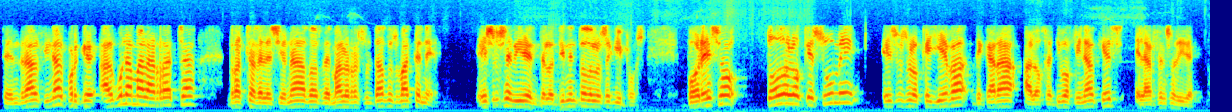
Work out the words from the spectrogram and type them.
tendrá al final, porque alguna mala racha, racha de lesionados, de malos resultados va a tener. Eso es evidente, lo tienen todos los equipos. Por eso, todo lo que sume, eso es lo que lleva de cara al objetivo final, que es el ascenso directo.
